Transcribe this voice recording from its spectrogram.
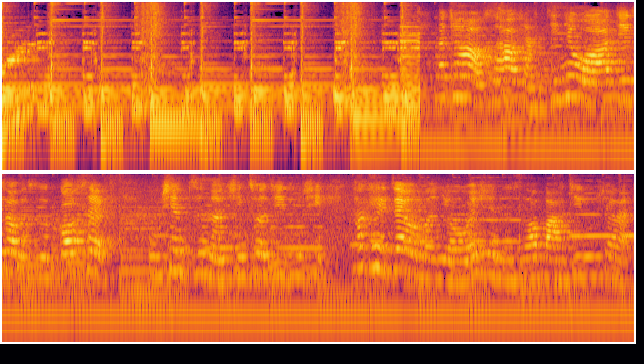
大家好，我是浩翔。今天我要介绍的是 GoSafe 无线智能行车记录器，它可以在我们有危险的时候把它记录下来，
